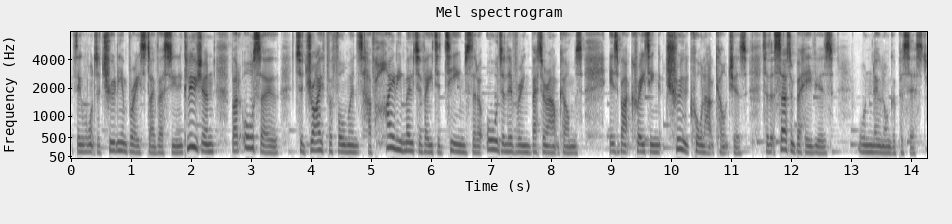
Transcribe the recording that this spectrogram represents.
if they want to truly embrace diversity and inclusion, but also to drive performance, have highly motivated teams that are all delivering better outcomes, is about creating true call out cultures so that certain behaviors will no longer persist.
